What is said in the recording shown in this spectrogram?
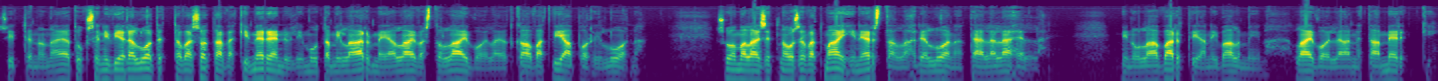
sitten on ajatukseni viedä luotettava sotaväki meren yli muutamilla armeijan laivaston laivoilla, jotka ovat Viaporin luona. Suomalaiset nousevat maihin Erstanlahden luona täällä lähellä. Minulla on vartijani valmiina. Laivoille annetaan merkki.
